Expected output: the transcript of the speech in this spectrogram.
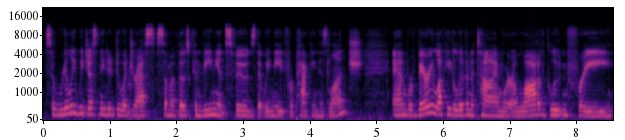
So, really, we just needed to address some of those convenience foods that we need for packing his lunch. And we're very lucky to live in a time where a lot of gluten free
